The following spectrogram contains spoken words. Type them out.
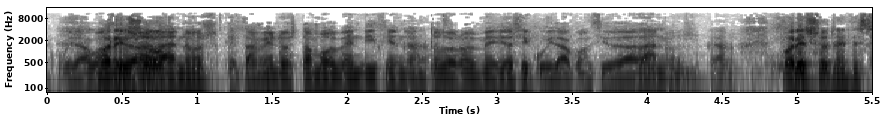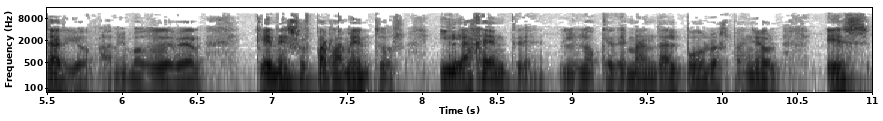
Cuidado con Ciudadanos, que también lo estamos bendiciendo en todos los medios, y cuidado con Ciudadanos. Por eso es necesario, a mi modo de ver, que en esos parlamentos y la gente lo que demanda el pueblo español es,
